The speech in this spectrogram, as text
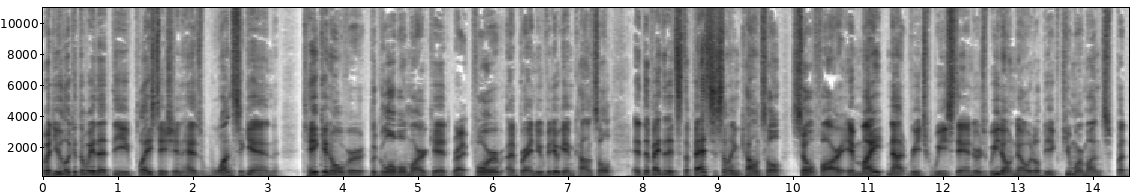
but you look at the way that the PlayStation has once again taken over the global market Right. for a brand new video game console. And the fact that it's the fastest selling console so far, it might not reach Wii standards. We don't know. It'll be a few more months, but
